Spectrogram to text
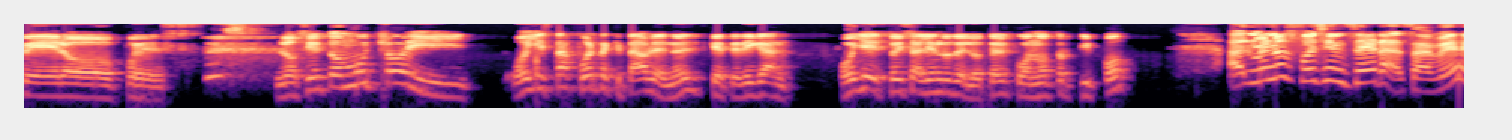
pero pues lo siento mucho y oye, está fuerte que te hablen, ¿no? Que te digan, oye, estoy saliendo del hotel con otro tipo. Al menos fue sincera, ¿sabes?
